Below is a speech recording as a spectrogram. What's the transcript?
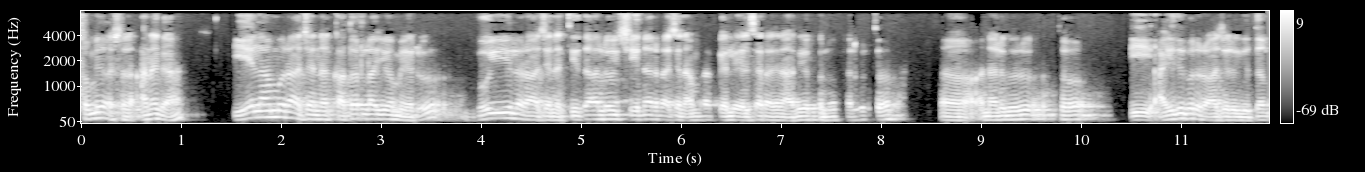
తొమ్మిదవ వర్షాలు అనగా ఏలాము రాజన కదర్లయో మేరు గోయిల రాజన తిదాలు చీనర్ రాజన అమ్రకేలు ఎల్సా రాజన అరియకును నలుగురితో నలుగురుతో ఈ ఐదుగురు రాజులు యుద్ధం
